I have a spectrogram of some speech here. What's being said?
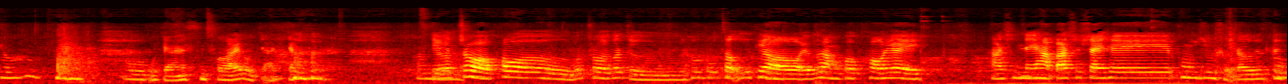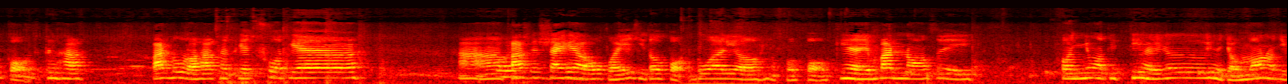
chó. Ôi của chạy nó xin xoáy của chạy chắc chỉ có cho kho có cho có chữ thu thu tự theo ấy có hàng có kho đây hà xin này hà ba sẽ say thế không dư sửa đầu từ bỏ từ ha ba lúc rồi ha phải phía chua phía à ba sẽ say à quấy chỉ đâu bỏ đua đi à bỏ bỏ kia ban nó gì con nhua thì tí hay nó phải chọn món nó chỉ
